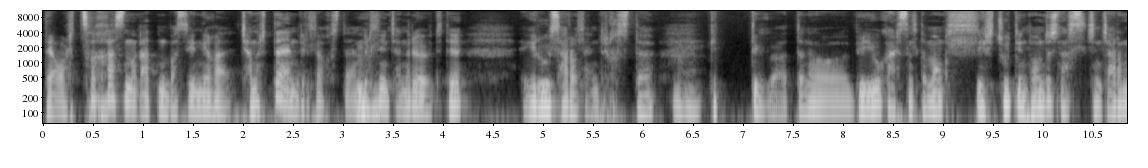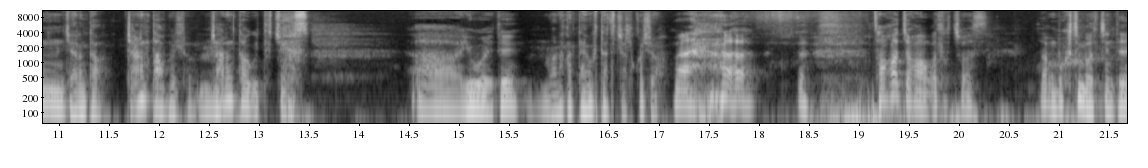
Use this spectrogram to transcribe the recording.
тэгээ уртцахаас нь гадна бас энийг чанартай амьдрал байх хэрэгтэй. Амьдралын чанарын хувьд те эрүүл саруул амьдрах хэрэгтэй гэдэг одоо нөгөө би юг харсан л да Монгол эрчүүдийн дундаж насл чинь 60 65 65 билүү 65 гэдэг чинь бас аа юу вэ те? Манайхан тамхи татчих болохгүй шүү. Цонхоо жоохон онгойлгож байгаа жоохон бөхчин болж байна те.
